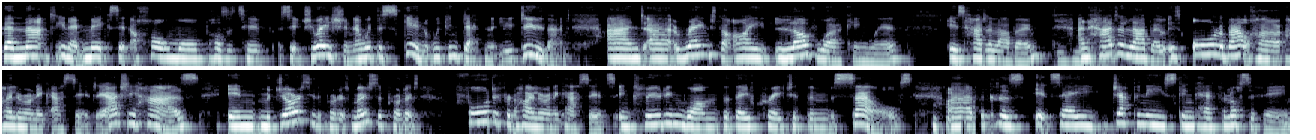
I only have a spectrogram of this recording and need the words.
then that you know makes it a whole more positive situation. Now with the skin we can definitely do that. And uh, a range that i love working with is Hada Labo. Mm-hmm. And Hada Labo is all about hyaluronic acid. It actually has, in majority of the products, most of the products, four different hyaluronic acids, including one that they've created themselves, uh, because it's a Japanese skincare philosophy.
